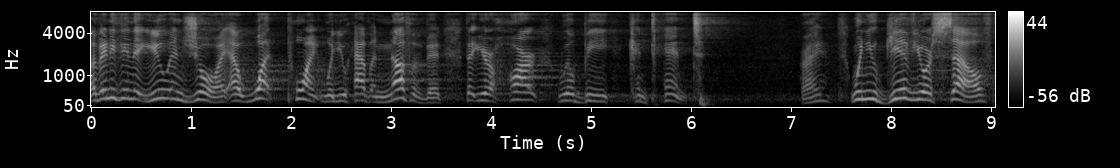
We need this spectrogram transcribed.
Of anything that you enjoy, at what point will you have enough of it that your heart will be content? right? When you give yourself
